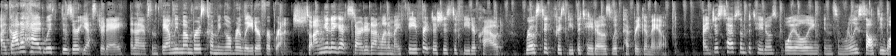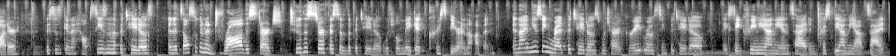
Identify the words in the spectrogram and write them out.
I got ahead with dessert yesterday, and I have some family members coming over later for brunch. So I'm gonna get started on one of my favorite dishes to feed a crowd roasted crispy potatoes with paprika mayo. I just have some potatoes boiling in some really salty water. This is gonna help season the potatoes, and it's also gonna draw the starch to the surface of the potato, which will make it crispier in the oven. And I'm using red potatoes, which are a great roasting potato. They stay creamy on the inside and crispy on the outside,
